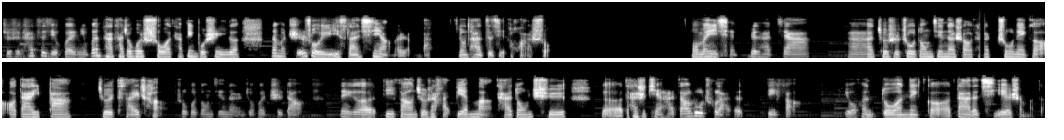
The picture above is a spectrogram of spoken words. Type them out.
就是他自己会，你问他，他就会说，他并不是一个那么执着于伊斯兰信仰的人吧。用他自己的话说，我们以前去他家，他就是住东京的时候，他住那个奥达伊巴，就是台场。住过东京的人就会知道，那个地方就是海边嘛，台东区，呃，它是填海造陆出来的地方，有很多那个大的企业什么的。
